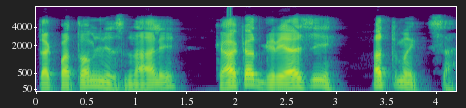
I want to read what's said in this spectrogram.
так потом не знали, как от грязи отмыться.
